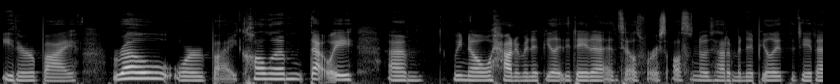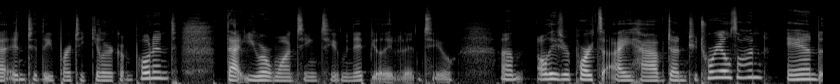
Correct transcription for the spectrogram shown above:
either by row or by column. That way, um, we know how to manipulate the data, and Salesforce also knows how to manipulate the data into the particular component that you are wanting to manipulate it into. Um, all these reports I have done tutorials on, and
